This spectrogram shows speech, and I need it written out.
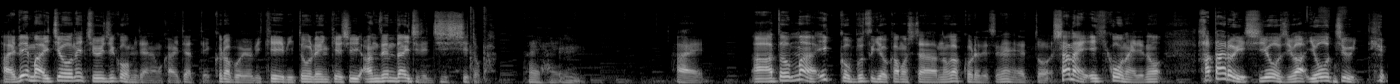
はい。でまあ一応ね注意事項みたいなのも書いてあってクラブおよび警備と連携し安全第一で実施とか。はいはい、うん。はい。ああとまあ一個物議を醸したのがこれですね。えっと車内駅構内での旗類使用時は要注意っていう。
